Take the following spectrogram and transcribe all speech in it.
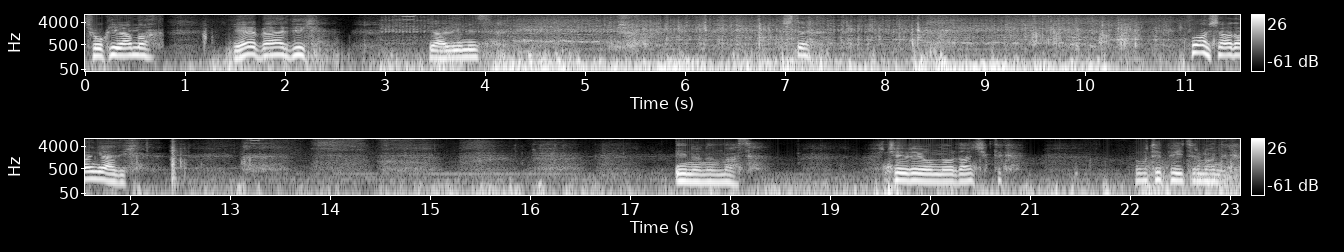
çok iyi ama geberdik. Geldiğimiz işte bu aşağıdan geldik. İnanılmaz. Çevre yolunun oradan çıktık. Bu tepeyi tırmandık.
